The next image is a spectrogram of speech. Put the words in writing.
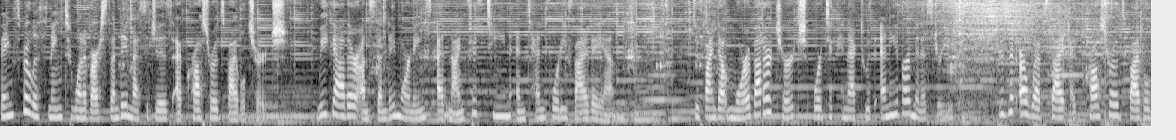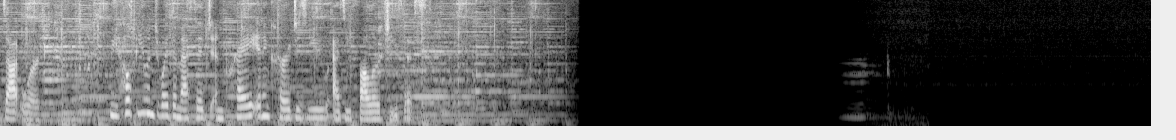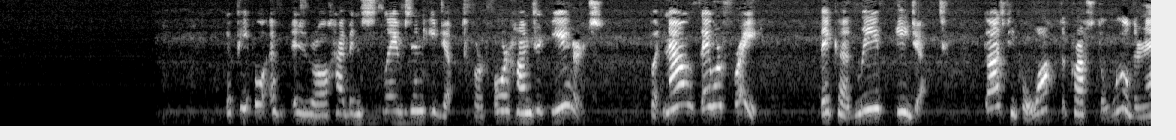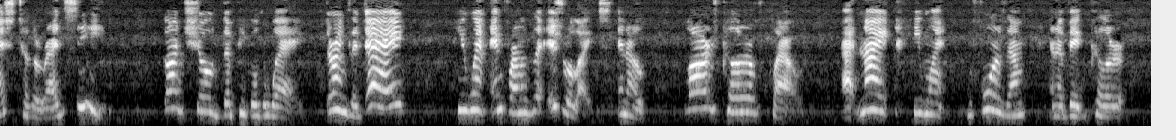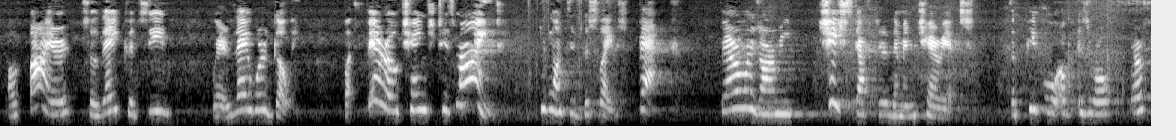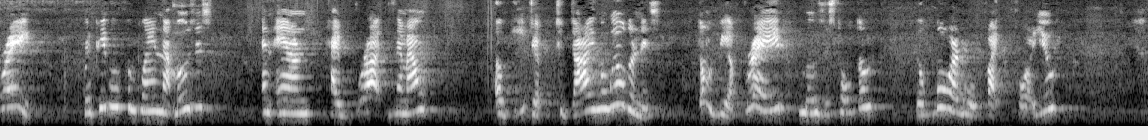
Thanks for listening to one of our Sunday messages at Crossroads Bible Church. We gather on Sunday mornings at 9:15 and 10:45 a.m. To find out more about our church or to connect with any of our ministries, visit our website at crossroadsbible.org. We hope you enjoy the message and pray it encourages you as you follow Jesus. Israel had been slaves in Egypt for 400 years, but now they were free. They could leave Egypt. God's people walked across the wilderness to the Red Sea. God showed the people the way. During the day, he went in front of the Israelites in a large pillar of cloud. At night, he went before them in a big pillar of fire so they could see where they were going. But Pharaoh changed his mind. He wanted the slaves back. Pharaoh and his army chased after them in chariots. The people of Israel were afraid. The people complained that Moses and Aaron had brought them out of Egypt to die in the wilderness. Don't be afraid, Moses told them. The Lord will fight for you.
